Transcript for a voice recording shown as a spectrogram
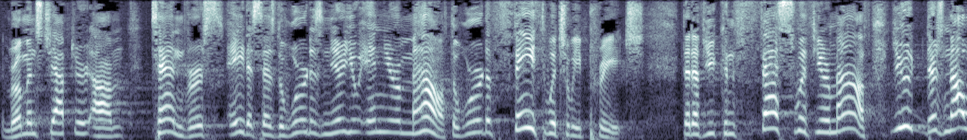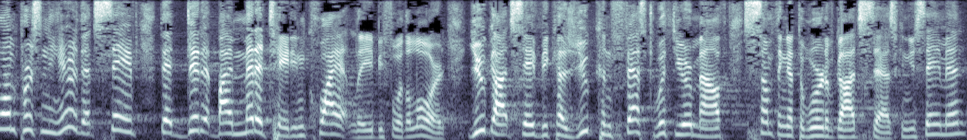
In Romans chapter um, 10, verse 8, it says the word is near you in your mouth. The word of faith which we preach. That if you confess with your mouth, you, there's not one person here that's saved that did it by meditating quietly before the Lord. You got saved because you confessed with your mouth something that the Word of God says. Can you say amen?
